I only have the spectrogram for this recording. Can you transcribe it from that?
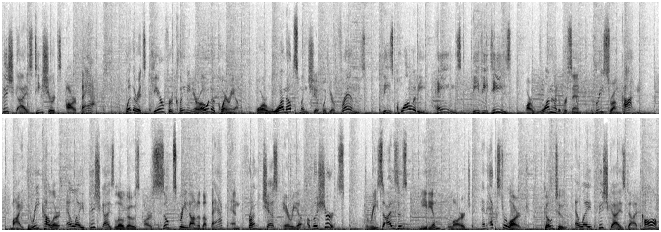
Fish Guys t shirts are back. Whether it's gear for cleaning your own aquarium or one upsmanship with your friends, these quality Hanes tees are 100% pre strung cotton. My three color LA Fish Guys logos are silk screened onto the back and front chest area of the shirts. Three sizes medium, large, and extra large. Go to lafishguys.com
